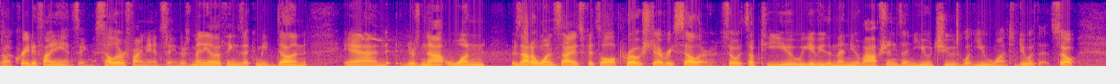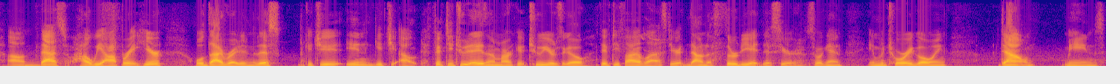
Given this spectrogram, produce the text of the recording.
uh, creative financing, seller financing. There's many other things that can be done, and there's not one there's not a one size fits all approach to every seller. So it's up to you. We give you the menu of options, and you choose what you want to do with it. So um, that's how we operate here. We'll dive right into this. Get you in, get you out. 52 days on the market two years ago, 55 last year, down to 38 this year. So again, inventory going down means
